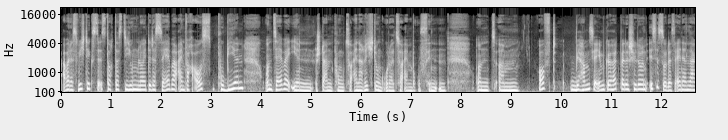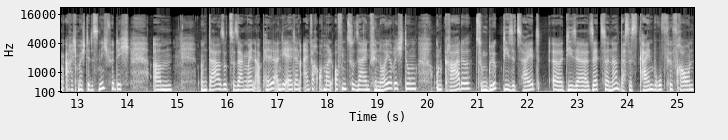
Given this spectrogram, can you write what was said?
aber das Wichtigste ist doch, dass die jungen Leute das selber einfach ausprobieren und selber ihren Standpunkt zu einer Richtung oder zu einem einen Beruf finden. Und ähm, oft, wir haben es ja eben gehört bei der Schülerin, ist es so, dass Eltern sagen, ach, ich möchte das nicht für dich. Ähm, und da sozusagen mein Appell an die Eltern, einfach auch mal offen zu sein für neue Richtungen und gerade zum Glück diese Zeit äh, dieser Sätze, ne, das ist kein Beruf für Frauen,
